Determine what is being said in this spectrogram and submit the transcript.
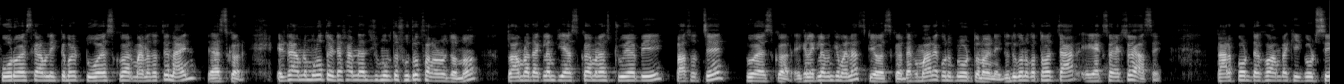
ফোর ওয়াই স্কোয়ার আমরা লিখতে পারি টু ওয়াই স্কোয়ার মাইনাস হচ্ছে নাইন স্কোয়ার এটা আমরা মূলত, এটা সামনে আনছি মূলত সূত্র ফেলানোর জন্য। তো আমরা দেখলাম কি square minus two b plus হচ্ছে টু স্কোয়ার এখানে লিখলাম কি মাইনাস টি স্কোয়ার দেখো মানে কোনো পরিবর্তন হয় নাই। যদি কোনো কথা হয়, চার, এই একশো একশো আছে। তারপর দেখো, আমরা কি করছি?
